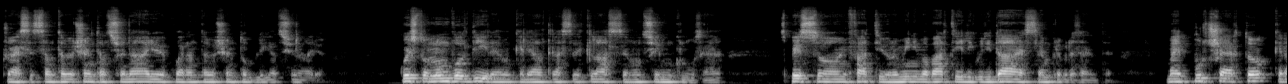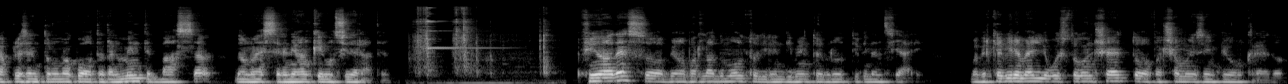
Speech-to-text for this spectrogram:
cioè 60% azionario e 40% obbligazionario. Questo non vuol dire che le altre asset class non siano incluse. Eh. Spesso infatti una minima parte di liquidità è sempre presente, ma è pur certo che rappresentano una quota talmente bassa da non essere neanche considerate. Fino ad adesso abbiamo parlato molto di rendimento dei prodotti finanziari, ma per capire meglio questo concetto facciamo un esempio concreto.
